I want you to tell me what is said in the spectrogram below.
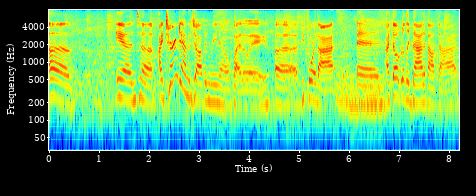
Um, and um, I turned down a job in Reno, by the way, uh, before that. And I felt really bad about that.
